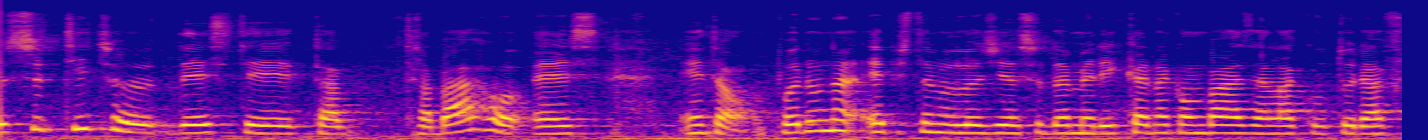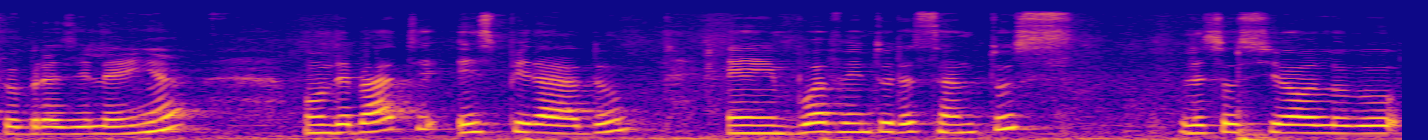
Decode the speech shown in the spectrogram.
o subtítulo deste tra trabalho é então, por uma epistemologia sul-americana com base na cultura afro-brasileira, um debate inspirado em Boaventura Santos, o sociólogo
